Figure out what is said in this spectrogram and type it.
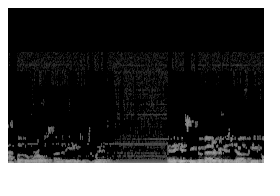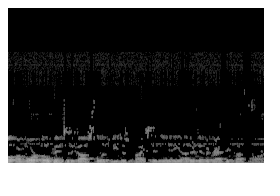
Half of the world is under the age of 20. And it gets even better because young people are more open to the gospel of Jesus Christ than any other demographic by far.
